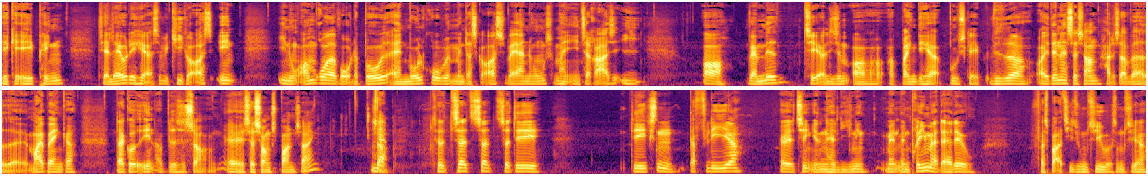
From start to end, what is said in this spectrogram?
a.k.a. penge, til at lave det her, så vi kigger også ind i nogle områder, hvor der både er en målgruppe, men der skal også være nogen, som har interesse i at være med til at, ligesom at, at bringe det her budskab videre. Og i den her sæson har det så været uh, MyBanker, der er gået ind og blevet sæson, uh, sæsonsponsor. Ikke? Så, Ja. så, så, så, så det, det er ikke sådan, der er flere uh, ting i den her ligning, men, men primært er det jo for at spare 10.000 timer, som siger,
